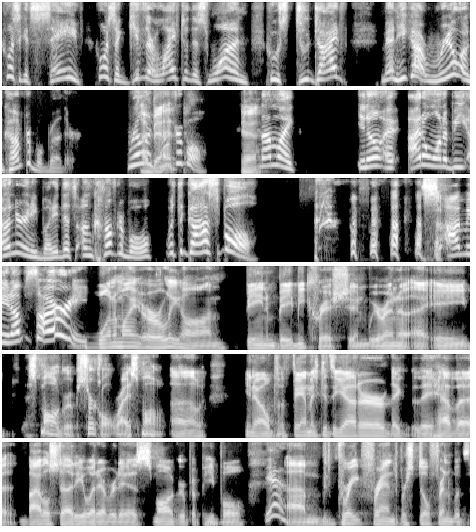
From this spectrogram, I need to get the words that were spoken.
who wants to get saved? Who wants to give their life to this one who's, who died? Man, he got real uncomfortable, brother. Real I uncomfortable. Bet. Yeah. And I'm like, you know, I, I don't want to be under anybody that's uncomfortable with the gospel. so, I mean, I'm sorry. One of my early on being a baby Christian, we were in a, a, a small group circle, right? Small, uh, you know, families get together, they they have a Bible study, whatever it is, small group of people. Yeah. Um, great friends. We're still friends with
